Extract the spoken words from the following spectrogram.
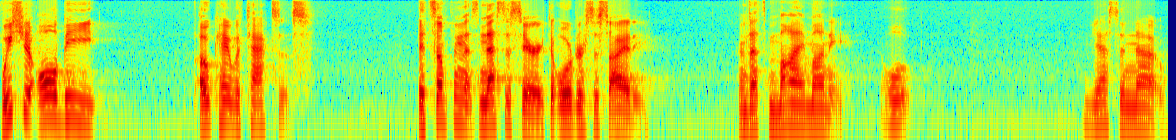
we should all be okay with taxes. It's something that's necessary to order society. And that's my money. Well, yes and no.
